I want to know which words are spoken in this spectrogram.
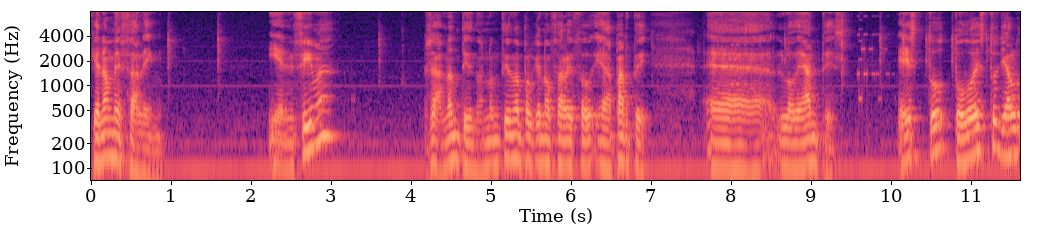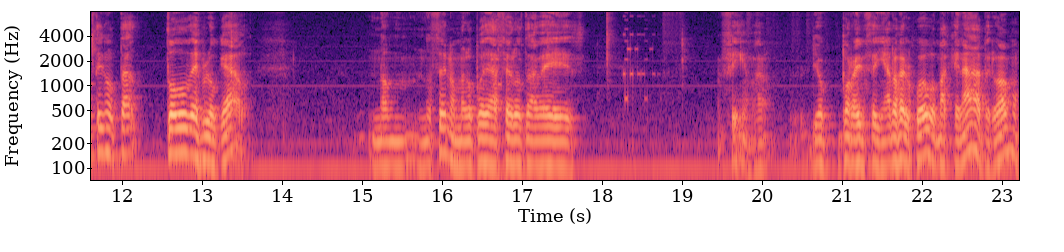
que no me salen. Y encima, o sea, no entiendo, no entiendo por qué no sale eso. Y aparte, eh, lo de antes, esto, todo esto ya lo tengo todo desbloqueado. No, no sé, no me lo puede hacer otra vez. En fin, bueno, yo por enseñaros el juego más que nada, pero vamos,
